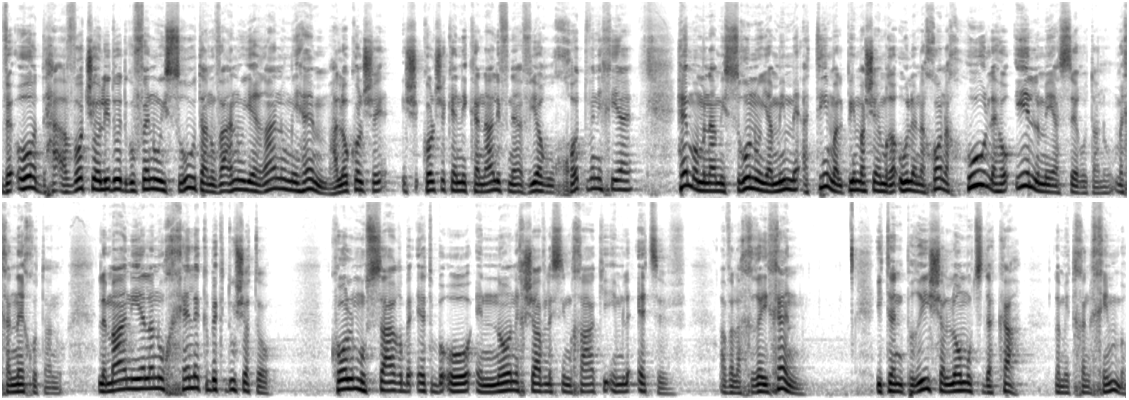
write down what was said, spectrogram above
ועוד, האבות שהולידו את גופנו איסרו אותנו, ואנו ירענו מהם, הלא כל, ש... כל שכן ניכנע לפני אבי הרוחות ונחיה. הם אמנם איסרונו ימים מעטים על פי מה שהם ראו לנכון, אך הוא להועיל מייסר אותנו, מחנך אותנו, למען יהיה לנו חלק בקדושתו. כל מוסר בעת בואו אינו נחשב לשמחה כי אם לעצב, אבל אחרי כן ייתן פרי שלום וצדקה למתחנכים בו.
